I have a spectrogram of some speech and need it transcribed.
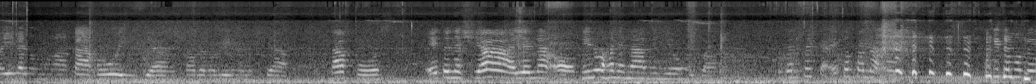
may ilan ng mga kahoy dyan, para maging ano siya. Tapos, eto na siya, ayan na, oh, kinuha na namin yung iba. Ganun ka, ito pala, oh. Nakita mo ba?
